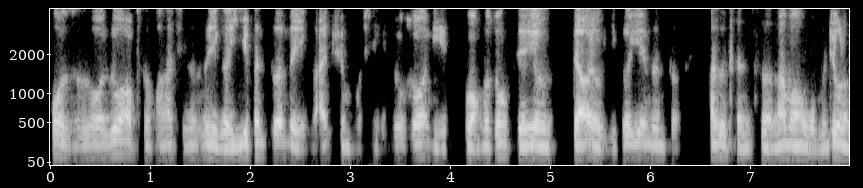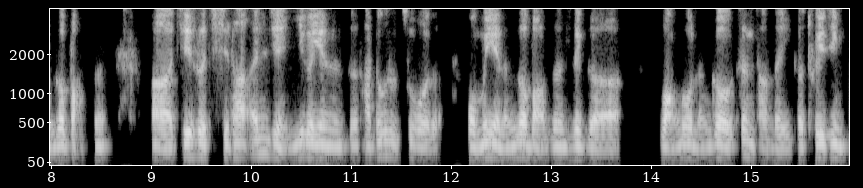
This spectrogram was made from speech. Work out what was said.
或者是说 RollUps 的话，它其实是一个一分之 n 的一个安全模型，也就是说，你网络中只要有只要有一个验证者，它是诚实的，那么我们就能够保证，呃，即使其他 n 减一个验证者它都是错的，我们也能够保证这个网络能够正常的一个推进，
